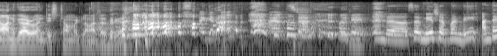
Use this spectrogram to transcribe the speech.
నాన్నగారు అంటే ఇష్టం ఇట్లా మాట్లాడతారు కదా. I get that. I understand. Okay and sir మీరు చెప్పండి అంటే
